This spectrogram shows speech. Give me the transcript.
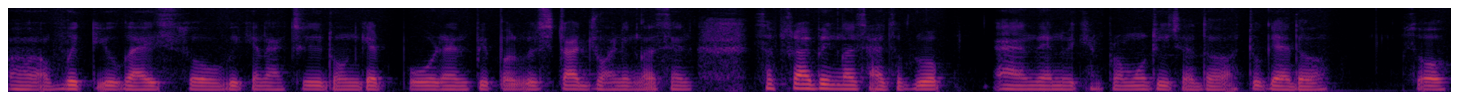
uh, with you guys. So we can actually don't get bored and people will start joining us and subscribing us as a group and then we can promote each other together. So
